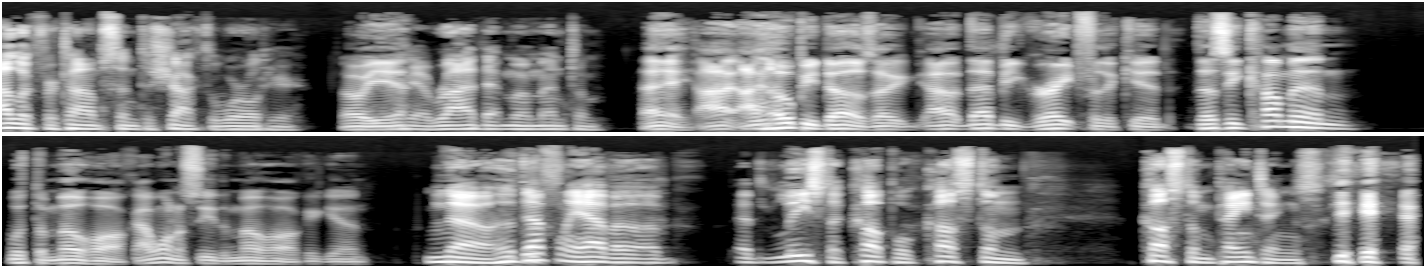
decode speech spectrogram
I look for Thompson to shock the world here. Oh yeah. Yeah, ride that momentum. Hey, I, I hope he does. I, I, that'd be great for the kid. Does he come in with the mohawk? I want to see the mohawk again. No, he'll definitely have a at least a couple custom custom paintings Yeah,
